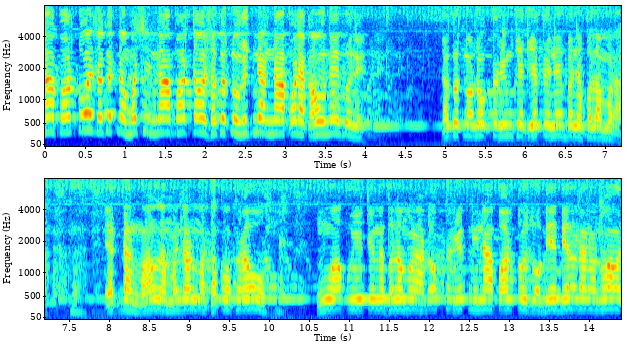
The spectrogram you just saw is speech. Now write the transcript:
ના પાડતો હોય જગતના મશીન ના પાડતા હોય જગતનું વિજ્ઞાન ના પડે કે આવું નહીં બને. જગતનો ડોક્ટર એમ કે એક નહીં બને ભલામણા. એકદમ માલના મંડાણમાં ધક્કો કરાવો. હું આપું એ ટાઈમે ભલામણા ડોક્ટર એકની ના પાડતો જો બે બેલડાના નો આવે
